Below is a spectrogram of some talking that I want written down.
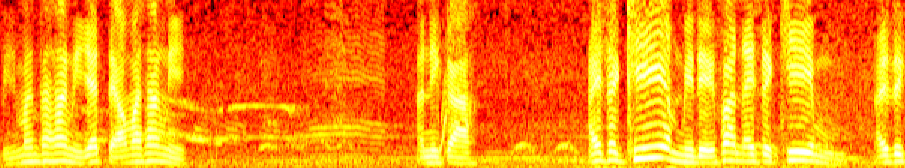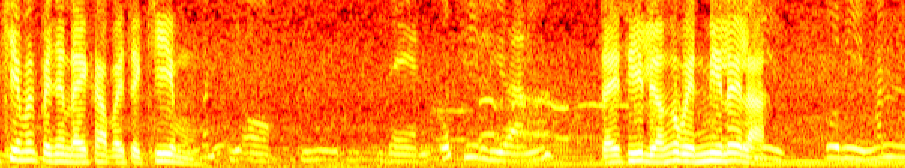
นี่มันมาทางนี้ยายแต๋วมาทางนี้ อันนี้กะไอศครีมนี่เดฟันไอศครีมไอศครีมมันเป็นยังไงครับไอศครีมมันสีออกสีแดงเออสีเหลืองใจสีเหลืองก็เป็นมีเลยล่ะนี่ตัวนี้มันมันมัน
